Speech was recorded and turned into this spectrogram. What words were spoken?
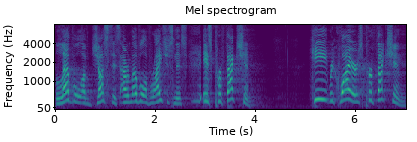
level of justice, our level of righteousness, is perfection. He requires perfection.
